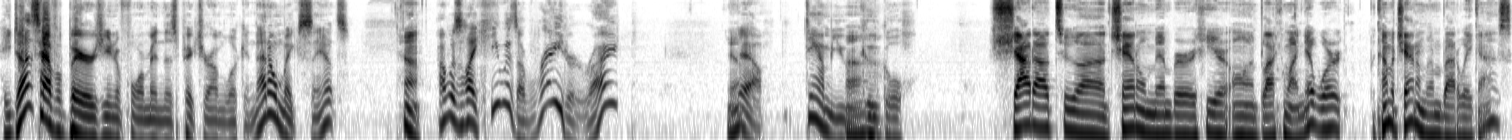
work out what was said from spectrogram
He does have a Bears uniform in this picture I'm looking. That don't make sense. Huh. I was like, he was a Raider, right? Yeah. Yeah. Damn you, Google. Shout out to a channel member here on Black and White Network. Become a channel member, by the way, guys.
